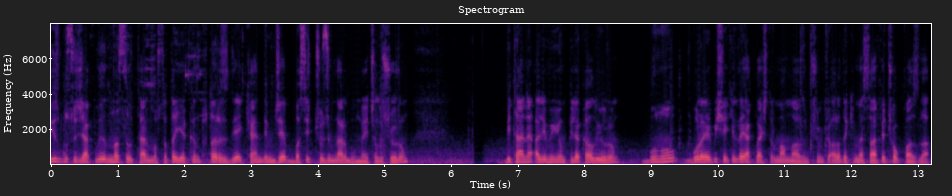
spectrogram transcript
biz bu sıcaklığı nasıl termostata yakın tutarız diye kendimce basit çözümler bulmaya çalışıyorum. Bir tane alüminyum plaka alıyorum. Bunu buraya bir şekilde yaklaştırmam lazım. Çünkü aradaki mesafe çok fazla.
